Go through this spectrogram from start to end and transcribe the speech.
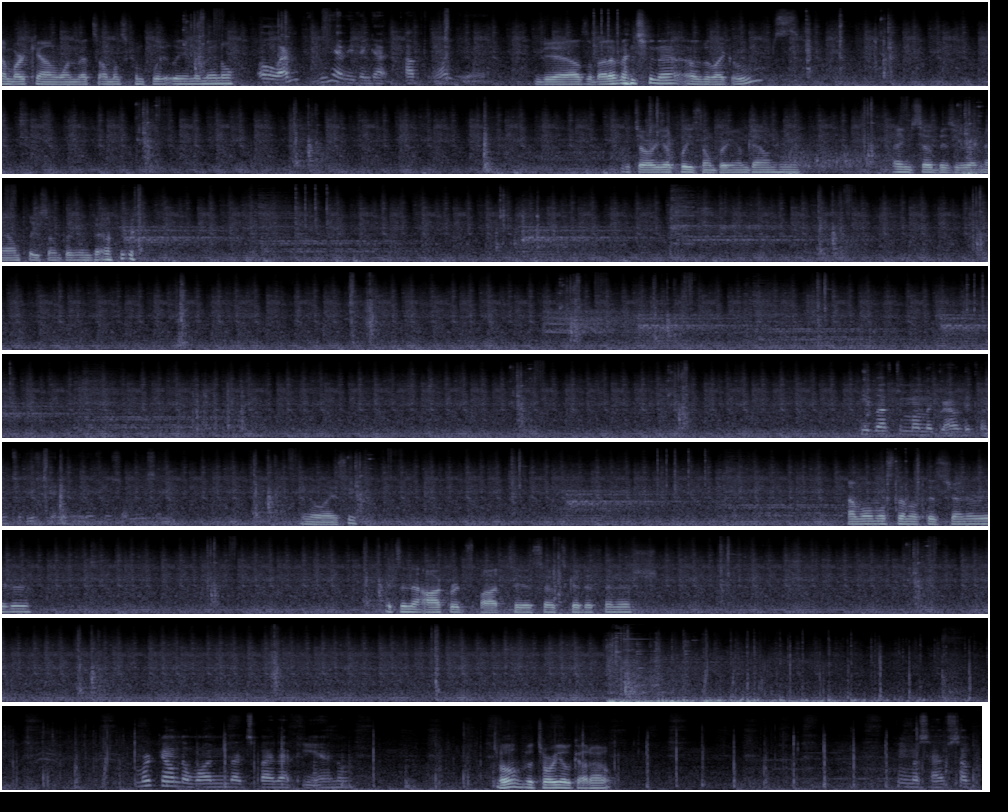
I'm working on one that's almost completely in the middle. Oh, I'm, we haven't even got top one yet. Yeah, I was about to mention that. I was like, oops. Vittorio, please don't bring him down here. I'm so busy right now. Please don't bring him down here. left him on the ground to come to this for some reason. No, I see. I'm almost done with this generator. It's in an awkward spot too, so it's good to finish. Working on the one that's by that piano. Oh, Vittorio got out. He must have something.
